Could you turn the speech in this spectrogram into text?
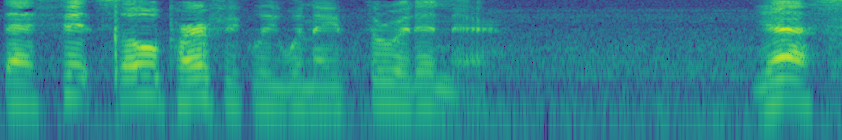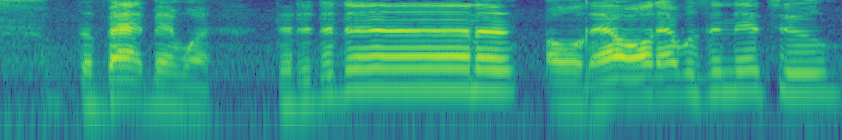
that fit so perfectly when they threw it in there. Yes, the Batman one. Da-da-da-da-da. Oh, that all that was in there too.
